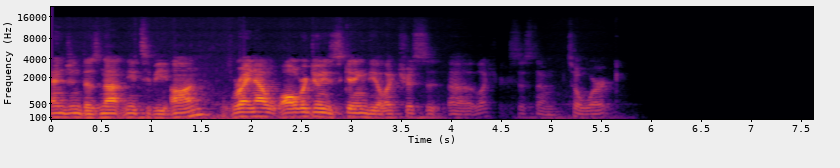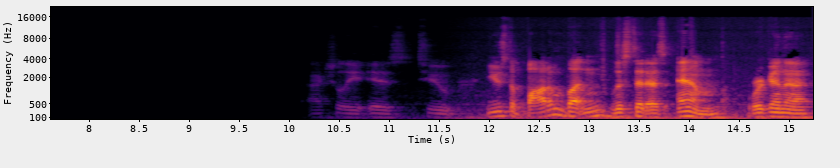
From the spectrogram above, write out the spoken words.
Engine does not need to be on. Right now, all we're doing is getting the electric, uh, electric system to work. Is to use the bottom button listed as M. We're gonna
